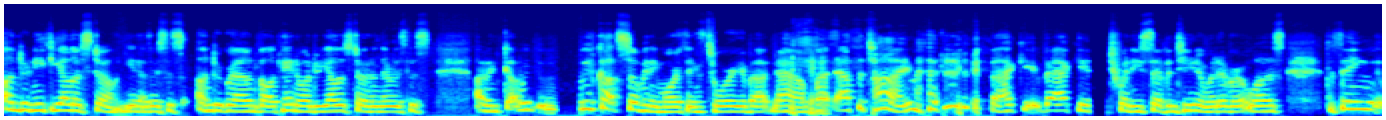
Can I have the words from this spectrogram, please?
underneath Yellowstone. You know, there's this underground volcano under Yellowstone, and there was this. I mean, God, we've, we've got so many more things to worry about now. But at the time, back back in 2017 or whatever it was, the thing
